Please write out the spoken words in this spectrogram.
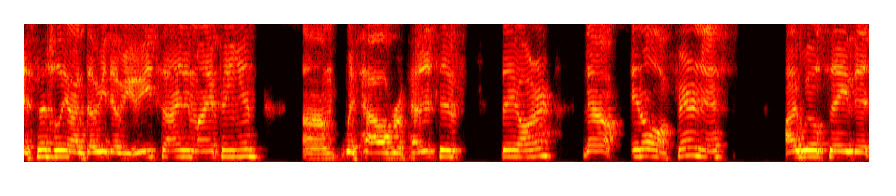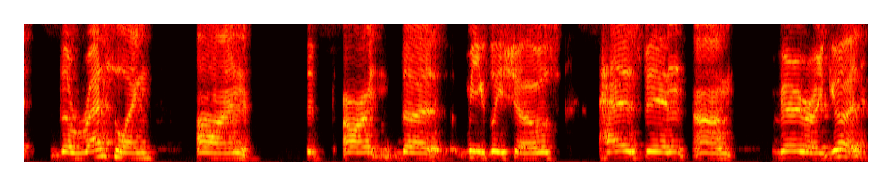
especially on WWE side, in my opinion, um, with how repetitive they are. Now, in all fairness, I will say that the wrestling on the on the weekly shows has been um, very very good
